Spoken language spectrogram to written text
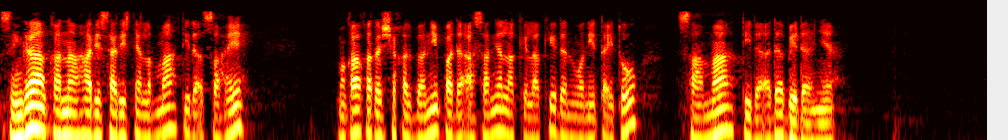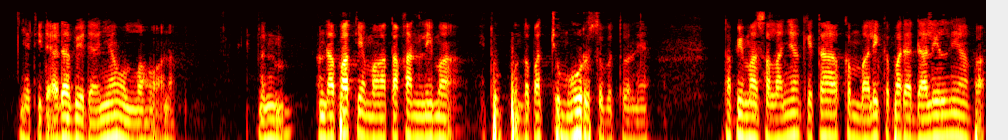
Sehingga karena hadis-hadisnya lemah tidak sahih maka kata Syekh Al-Bani pada asalnya laki-laki dan wanita itu sama tidak ada bedanya. Ya tidak ada bedanya a'lam. Dan pendapat yang mengatakan lima itu pun pendapat jumhur sebetulnya. Tapi masalahnya kita kembali kepada dalilnya Pak.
